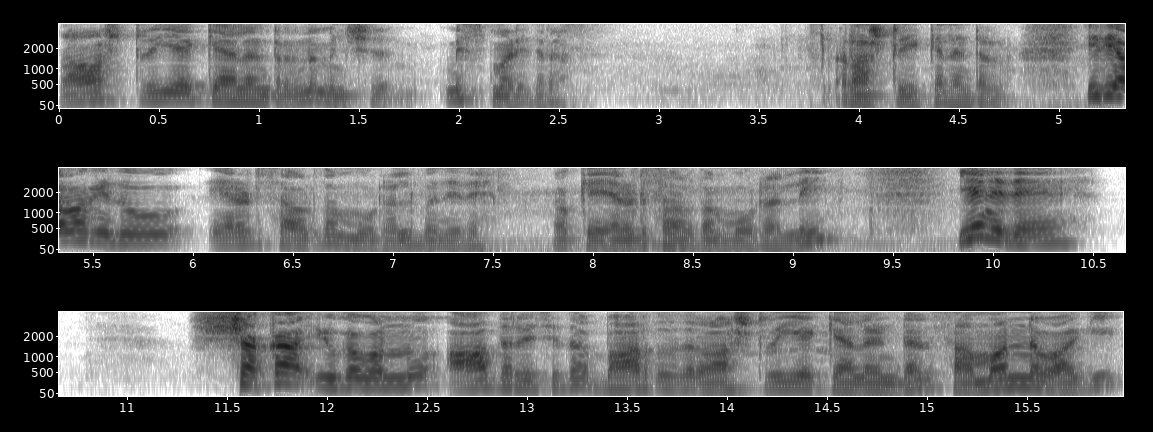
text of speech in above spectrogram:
ರಾಷ್ಟ್ರೀಯ ಕ್ಯಾಲೆಂಡರನ್ನು ಮಿನ್ಶ್ ಮಿಸ್ ಮಾಡಿದ್ದೀರ? ರಾಷ್ಟ್ರೀಯ ಕ್ಯಾಲೆಂಡರ್ ಇದು ಯಾವಾಗ ಇದು? ಎರಡು ಸಾವಿರದ ಮೂರರಲ್ಲಿ ಬಂದಿದೆ. ಓಕೆ ಎರಡು ಸಾವಿರದ ಮೂರರಲ್ಲಿ. ಏನಿದೆ? ಶಕ ಯುಗವನ್ನು ಆಧರಿಸಿದ ಭಾರತದ ರಾಷ್ಟ್ರೀಯ ಕ್ಯಾಲೆಂಡರ್ ಸಾಮಾನ್ಯವಾಗಿ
